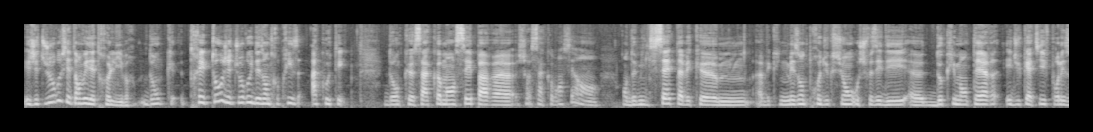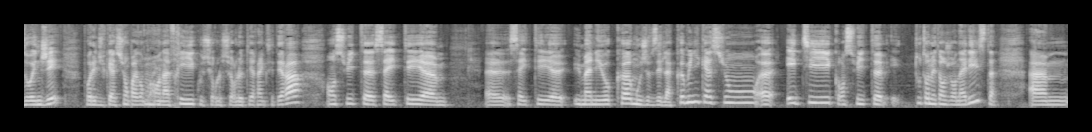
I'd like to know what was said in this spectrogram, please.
et j'ai toujours eu cette envie d'être libre. Donc très tôt, j'ai toujours eu des entreprises à côté. Donc euh, ça a commencé par, euh, ça a commencé en, en 2007 avec euh, avec une maison de production où je faisais des euh, documentaires éducatifs pour les ONG, pour l'éducation par exemple Ouais. en Afrique ou sur le sur le terrain, etc. Ensuite, euh, ça a été euh, ça a été euh, Humaneocom où je faisais de la communication euh, éthique, ensuite euh, tout en étant journaliste. Euh,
